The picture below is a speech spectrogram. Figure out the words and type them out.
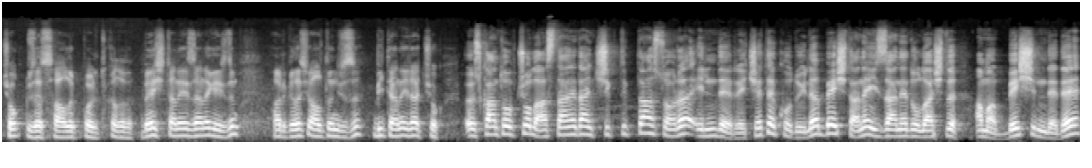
Çok güzel sağlık politikaları. 5 tane eczane gezdim. Arkadaş altıncısı. Bir tane ilaç yok. Özkan Topçuoğlu hastaneden çıktıktan sonra elinde reçete koduyla 5 tane eczane dolaştı. Ama 5'inde de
